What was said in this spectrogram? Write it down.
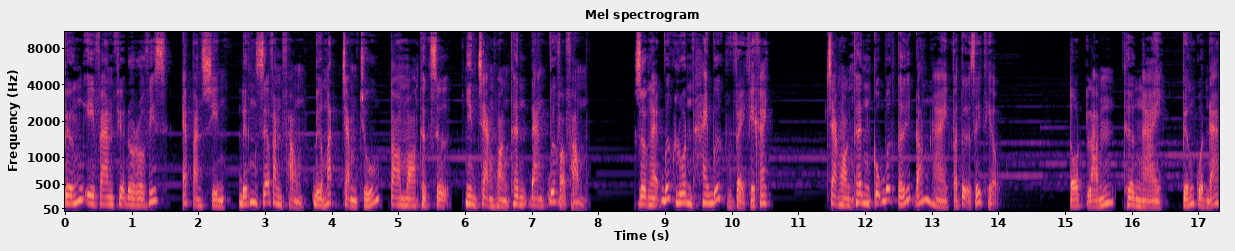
Tướng Ivan Fyodorovich Epanchin đứng giữa văn phòng, đưa mắt chăm chú, tò mò thực sự, nhìn chàng hoàng thân đang bước vào phòng. Rồi ngài bước luôn hai bước về phía khách. Chàng hoàng thân cũng bước tới đón ngài và tự giới thiệu. Tốt lắm, thưa ngài, tướng quân đáp.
